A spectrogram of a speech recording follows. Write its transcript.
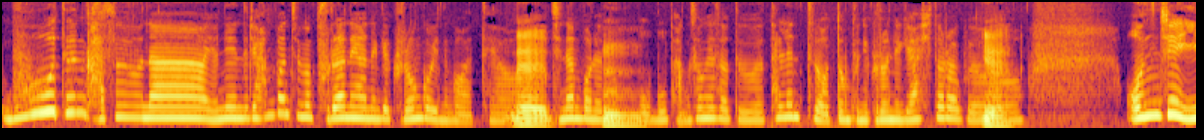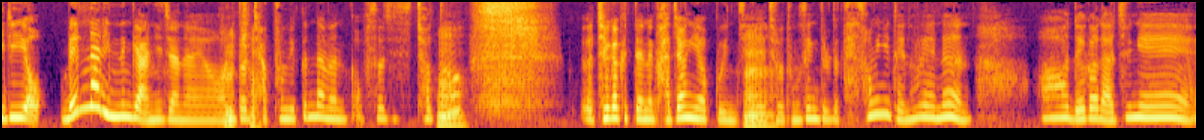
모든 가수나 연예인들이 한 번쯤은 불안해하는 게 그런 거 있는 것 같아요. 네. 지난번에도 음. 뭐, 뭐 방송에서도 탤런트 어떤 분이 그런 얘기 하시더라고요. 예. 언제 일이 어- 맨날 있는 게 아니잖아요. 그렇죠. 어떤 작품이 끝나면 없어지지. 저도 어. 어, 제가 그때는 가장이었고 이제 네. 저 동생들도 다 성인이 된 후에는 아 내가 나중에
